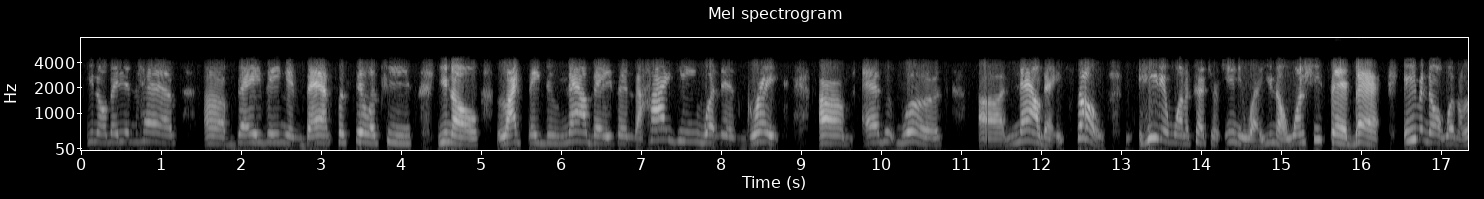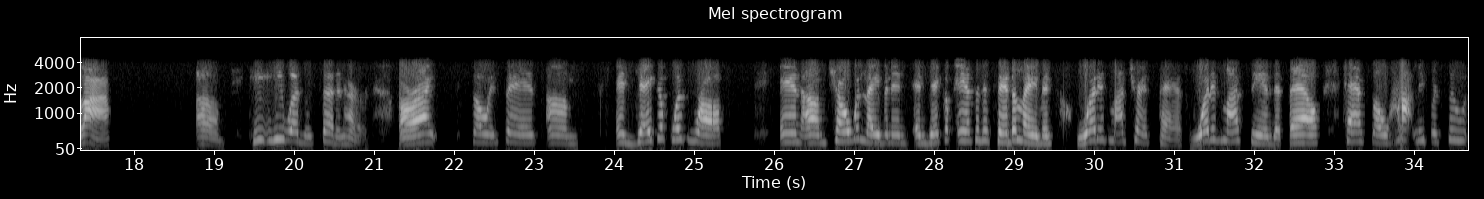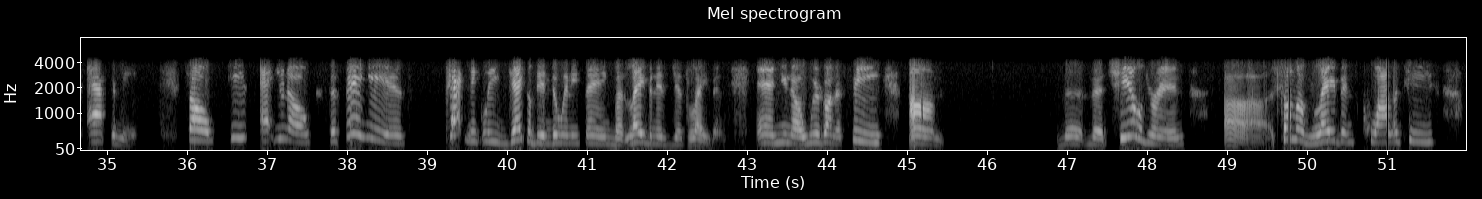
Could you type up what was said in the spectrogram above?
you know they didn't have uh bathing and bath facilities, you know, like they do nowadays, and the hygiene wasn't as great um as it was uh nowadays. So he didn't want to touch her anyway. You know, once she said that, even though it was a lie, um, he wasn't studying her. All right. So it says, um, and Jacob was wroth and um chose with Laban and, and Jacob answered and said to Laban, What is my trespass? What is my sin that thou hast so hotly pursued after me? So he's at you know, the thing is technically Jacob didn't do anything, but Laban is just Laban. And you know, we're gonna see um the the children uh, some of Laban's qualities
